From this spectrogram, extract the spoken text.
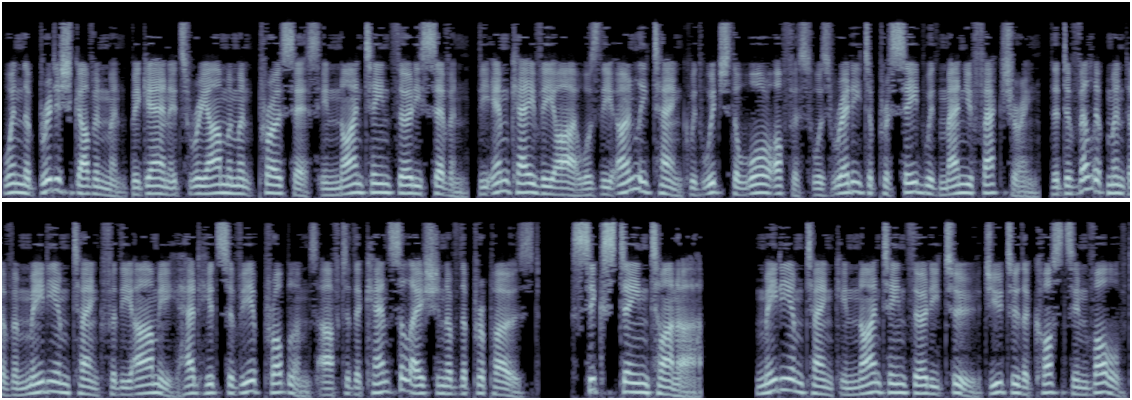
When the British government began its rearmament process in 1937, the MKVI was the only tank with which the War Office was ready to proceed with manufacturing. The development of a medium tank for the Army had hit severe problems after the cancellation of the proposed 16 tonner medium tank in 1932 due to the costs involved,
